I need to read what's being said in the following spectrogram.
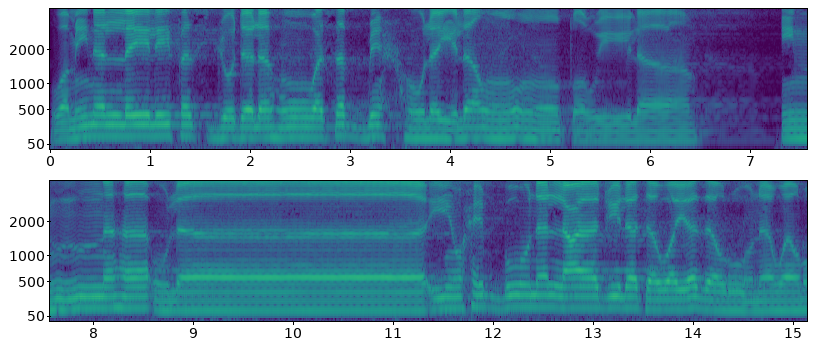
ومن الليل فاسجد له وسبحه ليلا طويلا إن هؤلاء يحبون العاجلة ويذرون وراءهم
